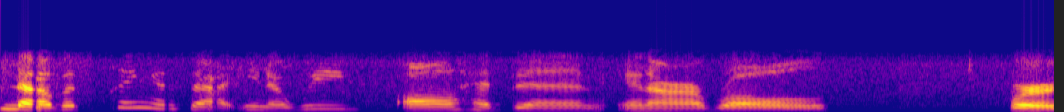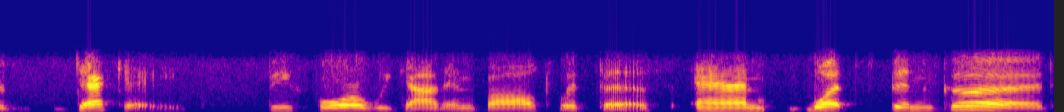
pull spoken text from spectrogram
no, but the thing is that you know we all had been in our roles for decades before we got involved with this, and what's been good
